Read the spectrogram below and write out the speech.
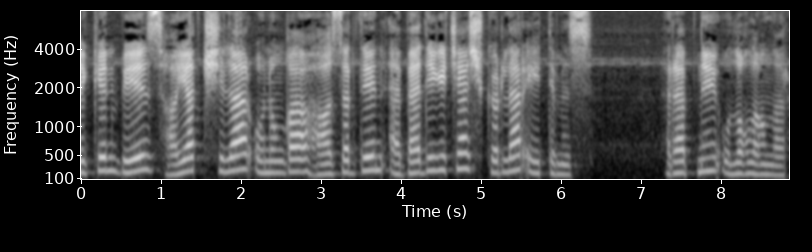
Lekin biz hayat kişilər onunğa hazırdan əbədigicə şükürlər etdimiz. Rəbbni uluqlanlar.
